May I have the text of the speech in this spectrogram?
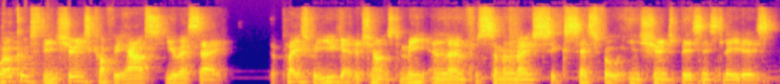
Welcome to the Insurance Coffee House USA, the place where you get the chance to meet and learn from some of the most successful insurance business leaders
